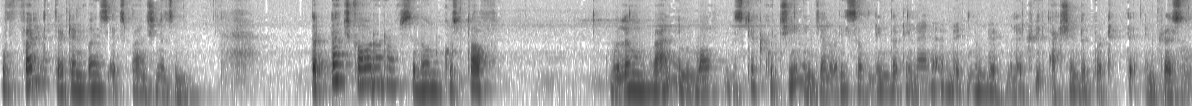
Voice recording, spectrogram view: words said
who felt threatened by his expansionism. The Dutch governor of Ceylon, Gustav Willem van Imhoff visited Kochi in January 1739 and recommended military action to protect their interests.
